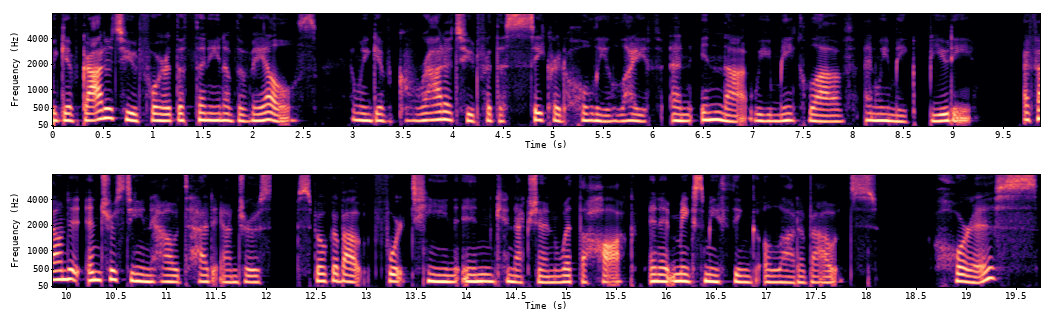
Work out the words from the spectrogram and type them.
We give gratitude for the thinning of the veils, and we give gratitude for the sacred holy life. And in that, we make love and we make beauty. I found it interesting how Ted Andrews spoke about 14 in connection with the hawk, and it makes me think a lot about Horus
